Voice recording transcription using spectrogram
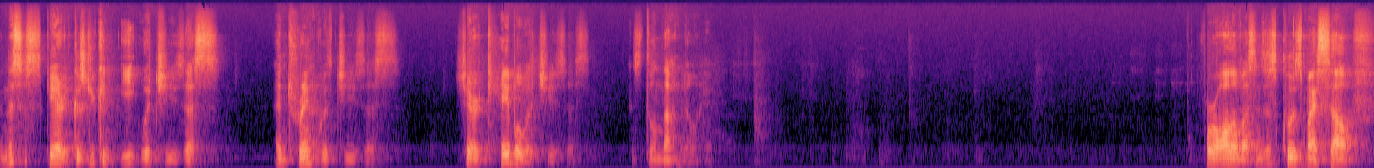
And this is scary because you can eat with Jesus and drink with Jesus, share a table with Jesus, and still not know him. For all of us, and this includes myself,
